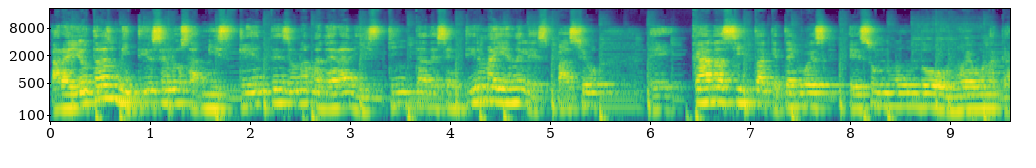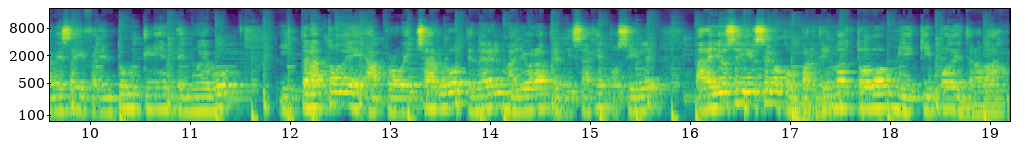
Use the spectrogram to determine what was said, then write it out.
para yo transmitírselos a mis clientes de una manera distinta, de sentirme ahí en el espacio. Eh, cada cita que tengo es, es un mundo nuevo, una cabeza diferente, un cliente nuevo y trato de aprovecharlo, tener el mayor aprendizaje posible para yo seguírselo compartiendo a todo mi equipo de trabajo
